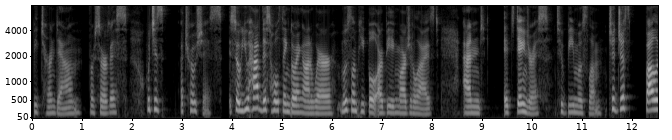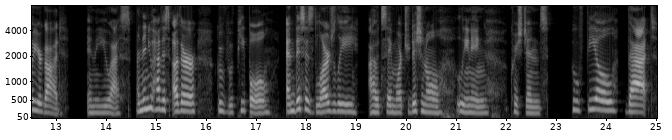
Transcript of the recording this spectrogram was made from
be turned down for service, which is atrocious. So you have this whole thing going on where Muslim people are being marginalized and it's dangerous to be Muslim, to just follow your God in the US. And then you have this other group of people, and this is largely, I would say, more traditional leaning Christians who feel that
